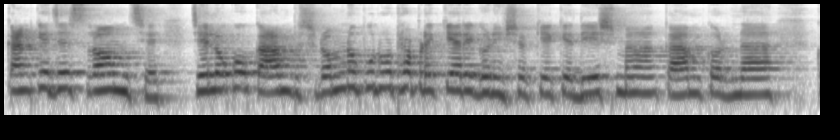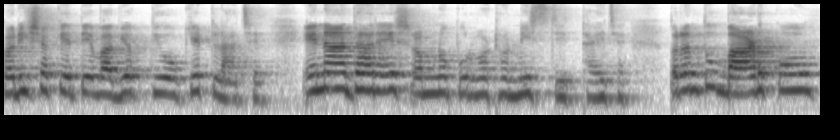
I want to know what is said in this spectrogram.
કારણ કે જે શ્રમ છે, જે લોકો કામ, શ્રમનો પુરવઠો આપણે ક્યારે ગણી શકીએ કે દેશમાં કામ કરનાર કરી શકે તેવા વ્યક્તિઓ કેટલા છે? એના આધારે શ્રમનો પુરવઠો નિશ્ચિત થાય છે. પરંતુ બાળકો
